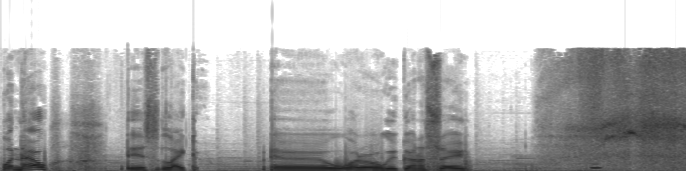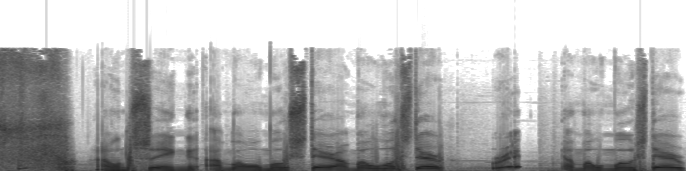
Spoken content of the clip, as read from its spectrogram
What now? It's like, uh, what are we gonna say? I'm saying I'm almost there. I'm almost there. I'm almost there.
